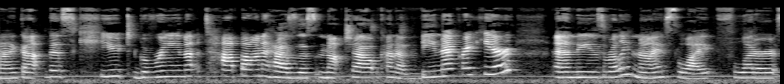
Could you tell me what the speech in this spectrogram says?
I got this cute green top on. It has this notch out kind of v-neck right here and these really nice light flutter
